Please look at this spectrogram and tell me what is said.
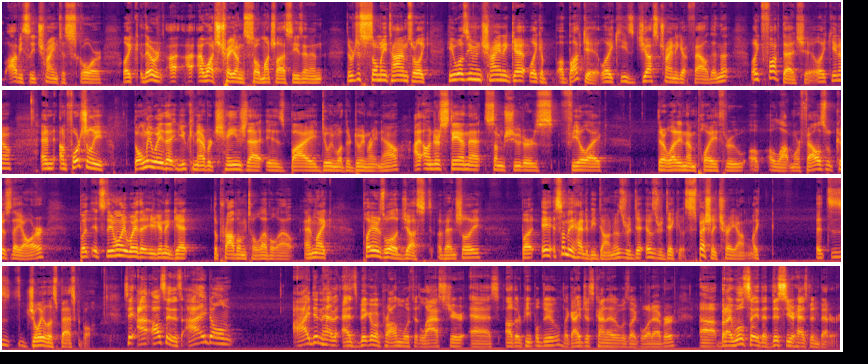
obviously trying to score. Like there were, I, I watched Trae Young so much last season, and there were just so many times where like he wasn't even trying to get like a, a bucket, like he's just trying to get fouled, and that like fuck that shit, like you know. And unfortunately, the only way that you can ever change that is by doing what they're doing right now. I understand that some shooters feel like they're letting them play through a, a lot more fouls because they are. But it's the only way that you're going to get the problem to level out. And like players will adjust eventually, but it, something had to be done. It was it was ridiculous, especially Trae Young. Like it's, it's joyless basketball. See, I, I'll say this: I don't. I didn't have as big of a problem with it last year as other people do. Like I just kind of was like, whatever. Uh, but I will say that this year has been better.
